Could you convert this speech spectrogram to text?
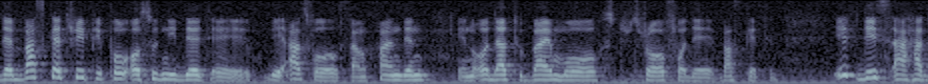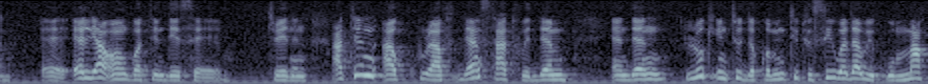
The basketry people also needed, uh, they asked for some funding in order to buy more straw for the basketing. If this I had uh, earlier on gotten this uh, training, I think I could have then start with them and then look into the community to see whether we could map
